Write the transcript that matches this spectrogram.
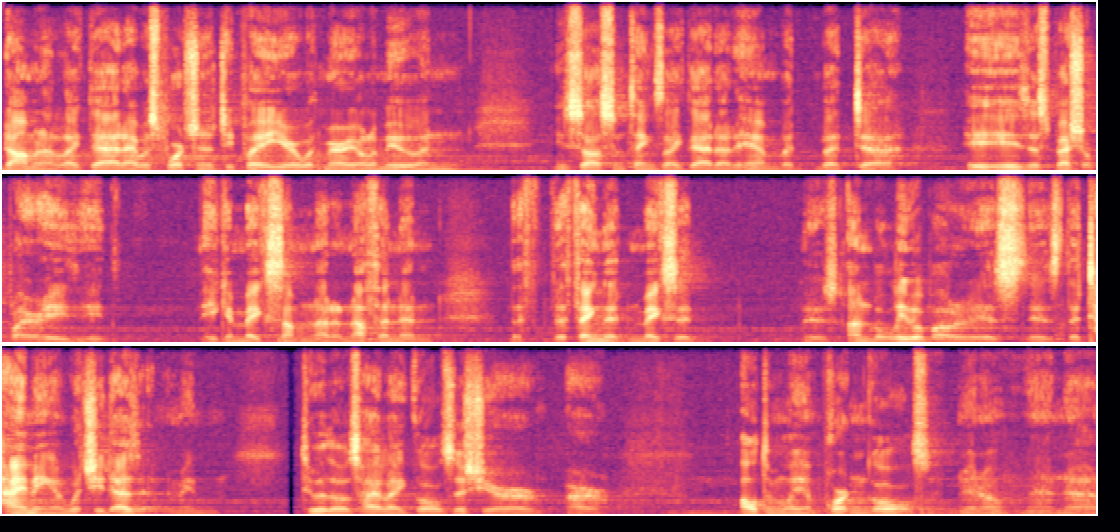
dominant like that. I was fortunate to play a year with Mario Lemieux, and you saw some things like that out of him. But but uh, he, he's a special player. He, he he can make something out of nothing, and the the thing that makes it is unbelievable is is the timing at which he does it. I mean, two of those highlight goals this year are are ultimately important goals, you know, and uh,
